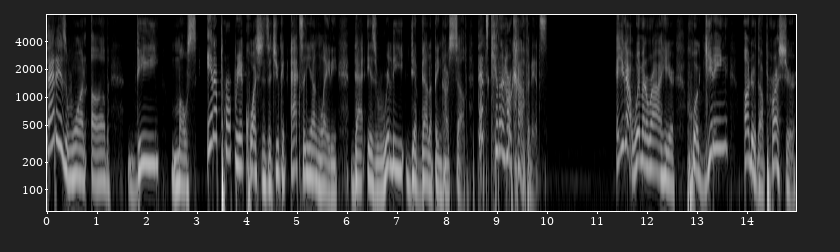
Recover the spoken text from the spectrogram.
that is one of the most inappropriate questions that you can ask a young lady that is really developing herself. That's killing her confidence. And you got women around here who are getting under the pressure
